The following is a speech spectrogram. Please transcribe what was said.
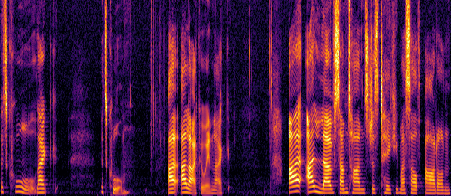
It's cool. Like, it's cool. I, I like it when, like, I, I love sometimes just taking myself out on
